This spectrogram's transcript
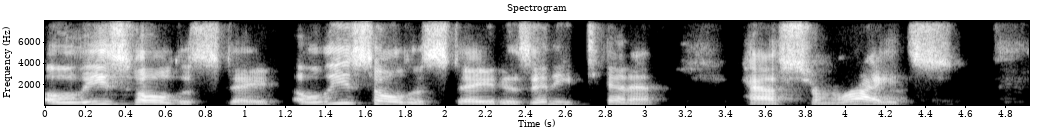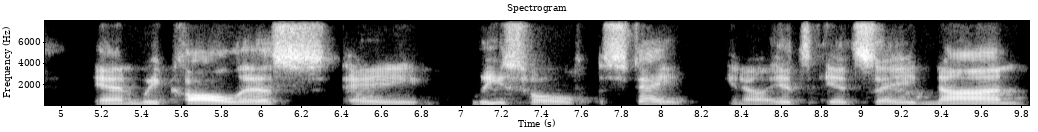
A leasehold estate. A leasehold estate is any tenant has some rights. And we call this a leasehold estate. You know, it's, it's a non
